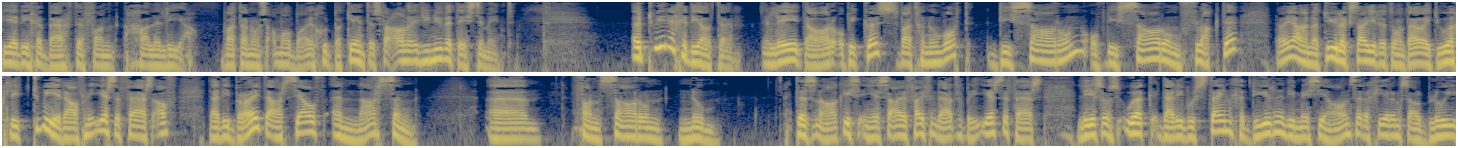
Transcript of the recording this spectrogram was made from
deur die gebergte van Galilea wat aan ons almal baie goed bekend is veral uit die Nuwe Testament. 'n Tweede gedeelte lê daar op die kus wat genoem word die Saron of die Saron vlakte. Nou ja, natuurlik sal jy dit onthou uit Hooglied 2 daar van die eerste vers af dat die bruid haarself 'n narsing ehm uh, van Saron noem. Tussen hakies in Jesaja 35 by die eerste vers lees ons ook dat die woestyn gedurende die messiaanse regering sal bloei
